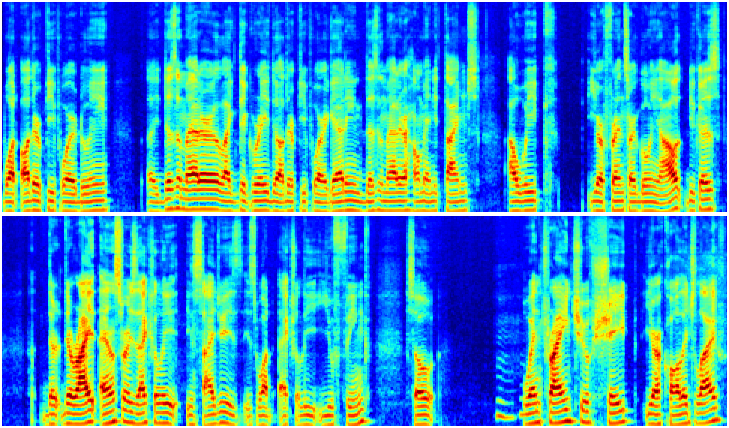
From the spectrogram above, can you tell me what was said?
what other people are doing. Uh, it doesn't matter like the grade the other people are getting. It doesn't matter how many times a week your friends are going out because the the right answer is actually inside you is, is what actually you think. So when trying to shape your college life,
